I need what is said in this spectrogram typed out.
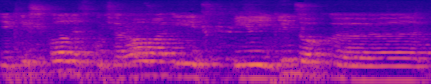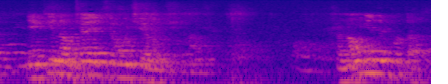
які школи з Кучерова і, і діток, е, які навчаються в училищі. Шановні депутати,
